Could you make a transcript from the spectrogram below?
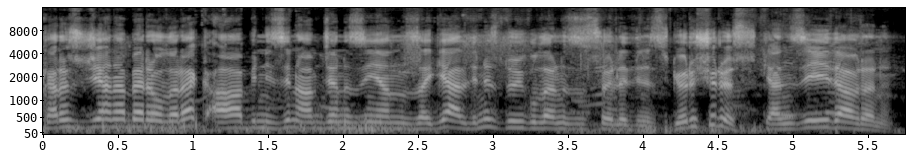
Karasu Cihan Haber olarak abinizin, amcanızın yanınıza geldiniz. Duygularınızı söylediniz. Görüşürüz. Kendinize iyi davranın.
